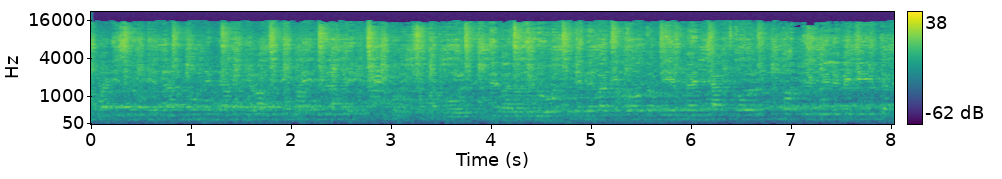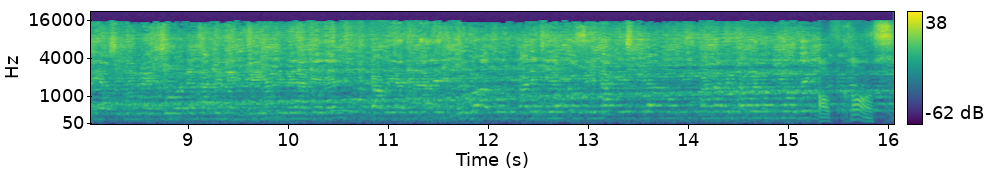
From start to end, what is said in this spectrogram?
Nobody should get out, no, they got to be off the way to the lake cool. Never know the they never pavement jam cool. But they believe that they are game, are. Of course.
